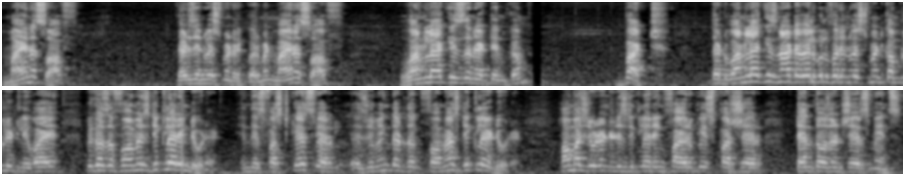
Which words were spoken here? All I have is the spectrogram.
Minus of, that is investment requirement, minus of 1 lakh is the net income. But that 1 lakh is not available for investment completely. Why? Because the firm is declaring dividend. In this first case, we are assuming that the firm has declared dividend. How much dividend it is declaring? 5 rupees per share, 10,000 shares means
